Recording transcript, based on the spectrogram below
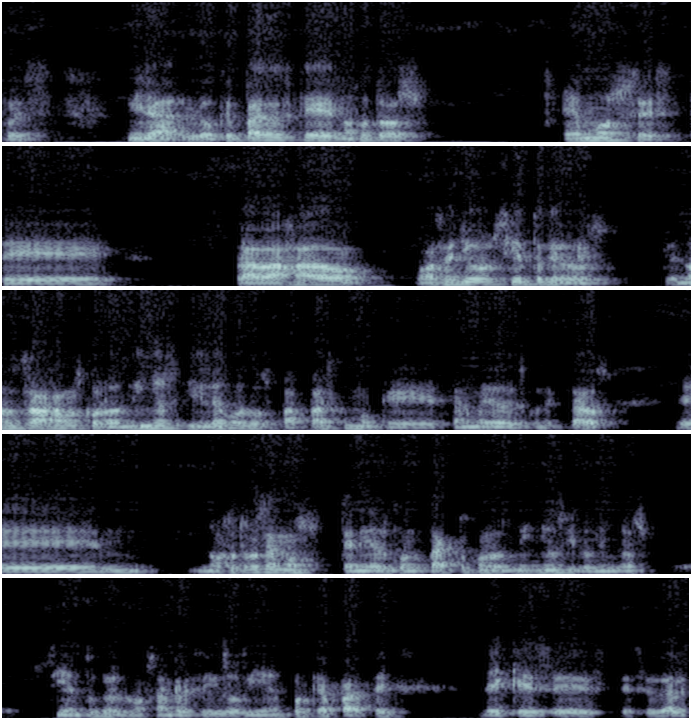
Pues mira, lo que pasa es que nosotros hemos este, trabajado, o sea, yo siento que los nosotros trabajamos con los niños y luego los papás como que están medio desconectados. Eh, nosotros hemos tenido el contacto con los niños y los niños siento que nos han recibido bien, porque aparte de que se, este, se da el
